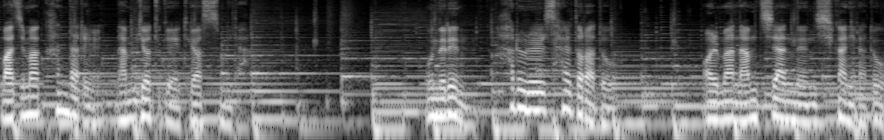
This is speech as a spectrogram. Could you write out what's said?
마지막 한 달을 남겨두게 되었습니다. 오늘은 하루를 살더라도 얼마 남지 않는 시간이라도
